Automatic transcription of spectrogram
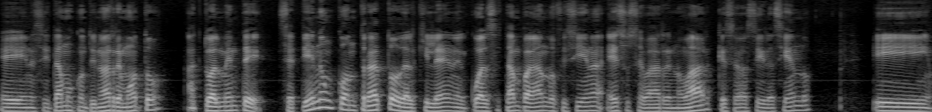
eh, necesitamos continuar remoto. Actualmente se tiene un contrato de alquiler en el cual se están pagando oficina, eso se va a renovar, que se va a seguir haciendo. Y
